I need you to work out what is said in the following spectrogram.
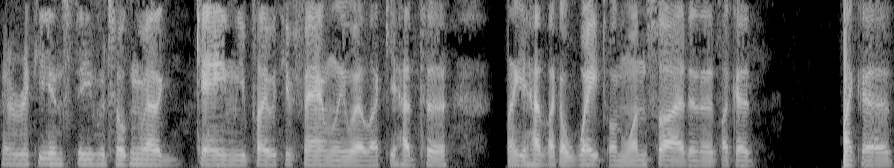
Ricky and Steve were talking about a game you play with your family where like you had to like you had like a weight on one side and a, like a like a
